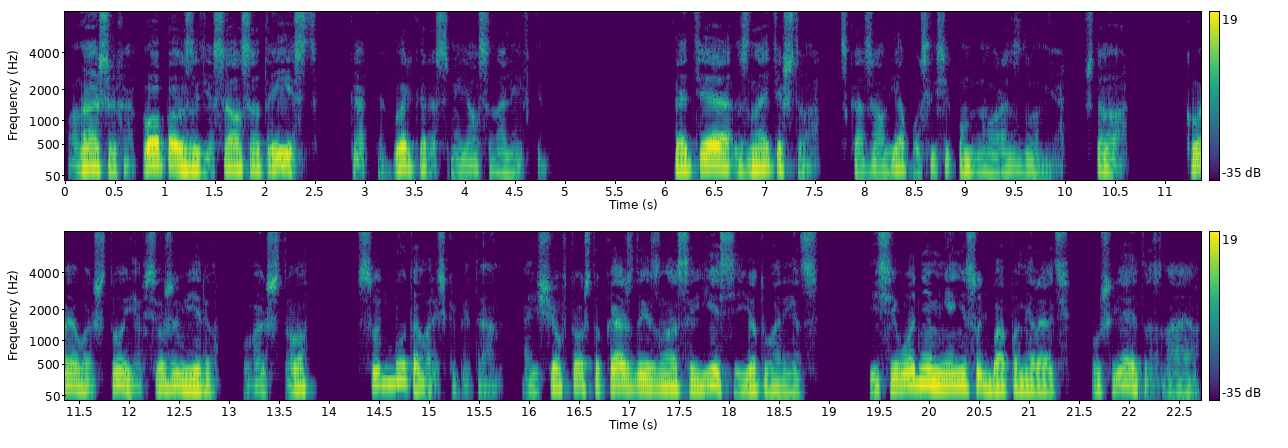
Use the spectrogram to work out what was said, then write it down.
В наших окопах затесался атеист. Как-то горько рассмеялся Наливкин. — Хотя, знаете что? — сказал я после секундного раздумья. Что? Кое во что я все же верю. Во что? В судьбу, товарищ капитан. А еще в то, что каждый из нас и есть ее творец. И сегодня мне не судьба помирать. Уж я это знаю.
